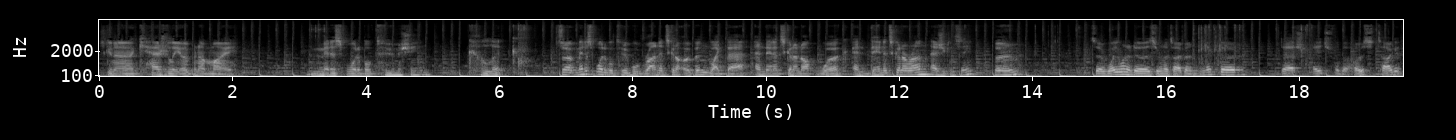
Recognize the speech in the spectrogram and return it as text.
Just gonna casually open up my Metasploitable 2 machine. Click. So Metasploitable 2 will run, it's gonna open like that, and then it's gonna not work, and then it's gonna run, as you can see. Boom. So what you wanna do is you wanna type in nikto-h for the host target,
